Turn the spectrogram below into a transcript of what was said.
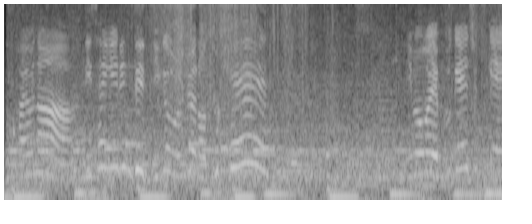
가윤아, 네 생일인데 네가 울면 어떡해? 이모가 예쁘게 해줄게.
